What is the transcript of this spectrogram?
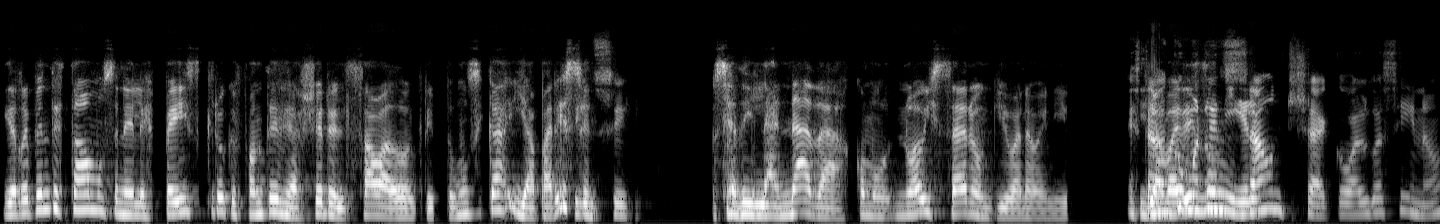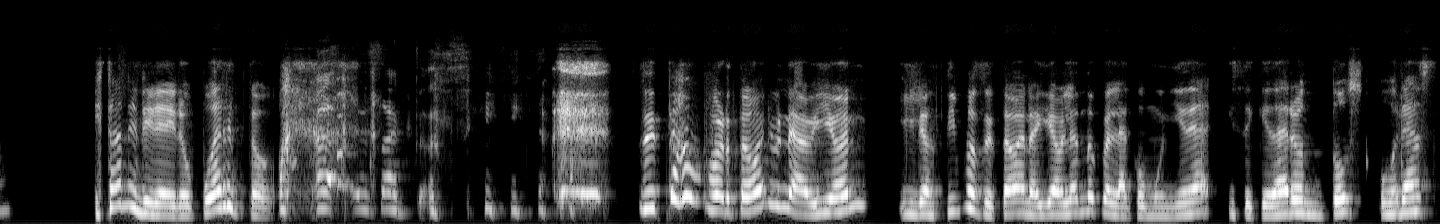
Y de repente estábamos en el space, creo que fue antes de ayer, el sábado, en Criptomúsica, y Sí, aparecen. sí. O sea, de la nada, como no avisaron que iban a venir. Estaban como en un y soundcheck o algo así, ¿no? Estaban en el aeropuerto. Ah, exacto, sí. Se estaban por tomar un avión y los tipos estaban ahí hablando con la comunidad y se quedaron dos horas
